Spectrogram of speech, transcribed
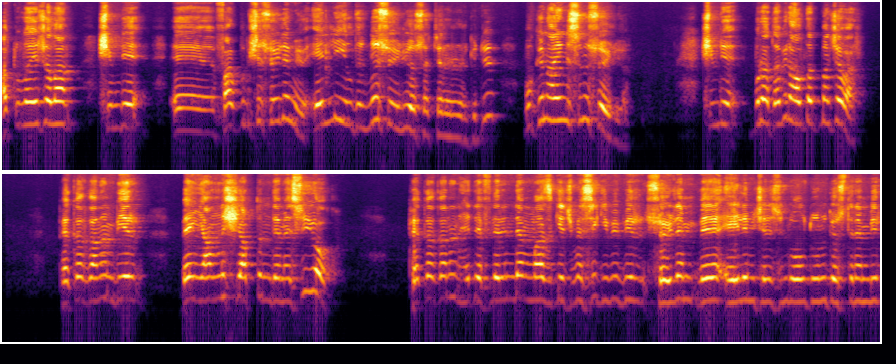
Abdullah Öcalan şimdi e, farklı bir şey söylemiyor. 50 yıldır ne söylüyorsa terör örgütü bugün aynısını söylüyor. Şimdi burada bir aldatmaca var. PKK'nın bir ben yanlış yaptım demesi yok. PKK'nın hedeflerinden vazgeçmesi gibi bir söylem veya eylem içerisinde olduğunu gösteren bir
